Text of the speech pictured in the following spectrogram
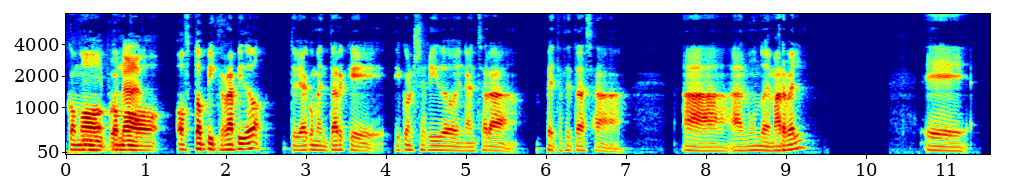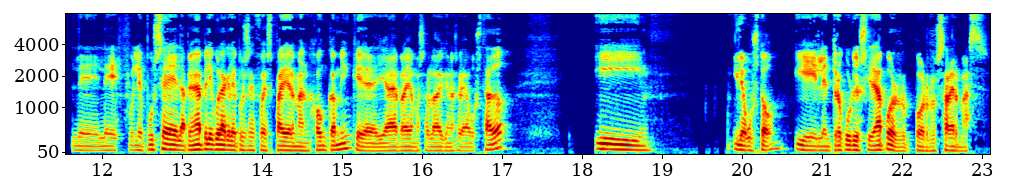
Como, pues, como nada. off topic rápido, te voy a comentar que he conseguido enganchar a petacetas a, a- al mundo de Marvel. Eh, le, le puse, la primera película que le puse fue Spider-Man Homecoming, que ya habíamos hablado de que nos había gustado. Y, y le gustó. Y le entró curiosidad por, por saber más.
